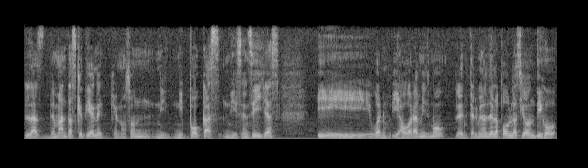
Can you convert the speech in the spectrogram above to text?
las demandas que tiene, que no son ni, ni, pocas ni sencillas, y bueno, y ahora mismo en términos de la población dijo,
